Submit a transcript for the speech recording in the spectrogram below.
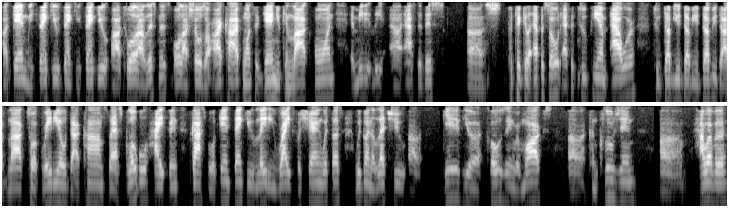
Again, we thank you, thank you, thank you uh, to all our listeners. All our shows are archived. Once again, you can log on immediately uh, after this uh, particular episode at the 2 p.m. hour to www.blogtalkradio.com slash global hyphen gospel. Again, thank you, Lady Wright, for sharing with us. We're going to let you uh, give your closing remarks, uh, conclusion, um, however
